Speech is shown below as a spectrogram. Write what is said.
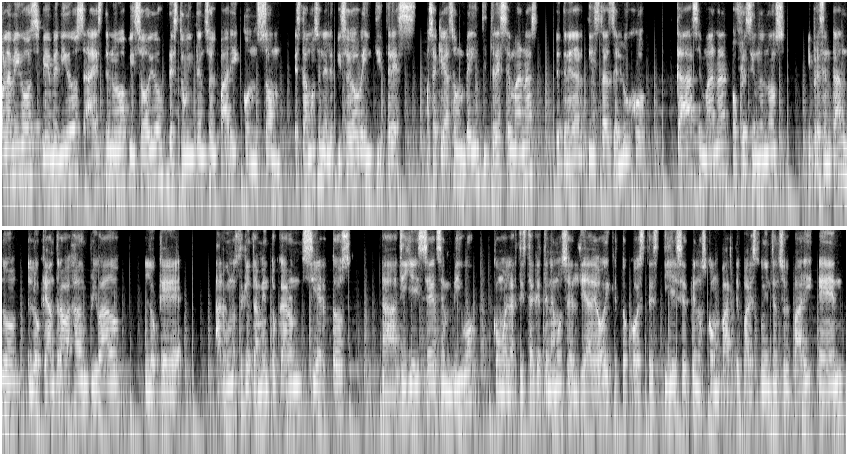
Hola amigos, bienvenidos a este nuevo episodio de Estuvo Intenso el Party con SOM. Estamos en el episodio 23, o sea que ya son 23 semanas de tener artistas de lujo cada semana ofreciéndonos y presentando lo que han trabajado en privado, lo que algunos que también tocaron ciertos uh, DJ sets en vivo, como el artista que tenemos el día de hoy, que tocó este DJ set que nos comparte para Estuvo Intenso el Party en,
